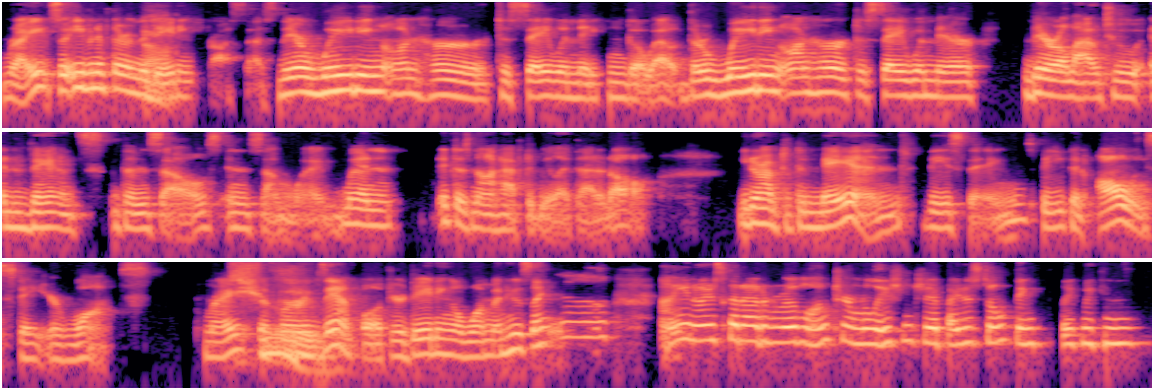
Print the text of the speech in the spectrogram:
right? So even if they're in the oh. dating process, they're waiting on her to say when they can go out. They're waiting on her to say when they're they're allowed to advance themselves in some way. When it does not have to be like that at all. You don't have to demand these things, but you can always state your wants right? Sure. So, for example, if you're dating a woman who's like, eh, you know, I just got out of a long term relationship, I just don't think like we can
